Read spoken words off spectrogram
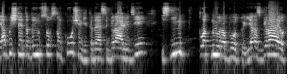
Я обычно это даю в собственном коучинге, когда я собираю людей и с ними плотную работу. Я разбираю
